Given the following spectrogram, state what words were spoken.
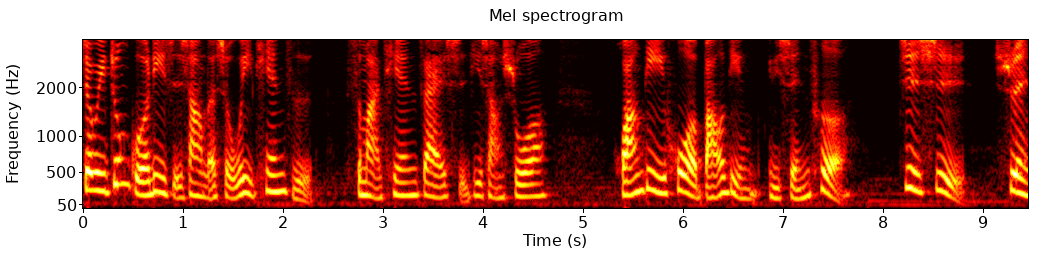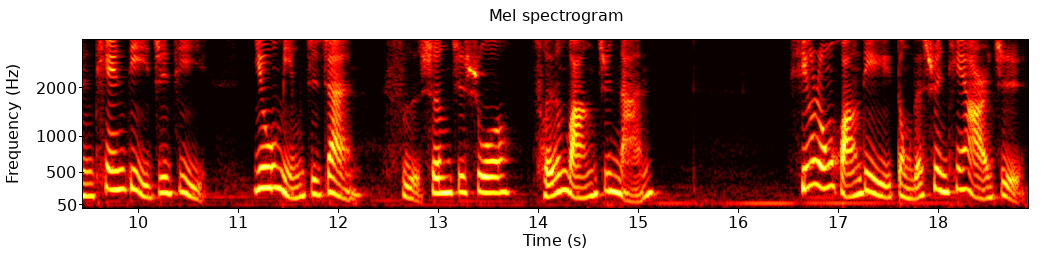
这位中国历史上的首位天子，司马迁在《史记》上说。皇帝获宝鼎与神策，治世顺天地之际，幽冥之战，死生之说，存亡之难。形容皇帝懂得顺天而治，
